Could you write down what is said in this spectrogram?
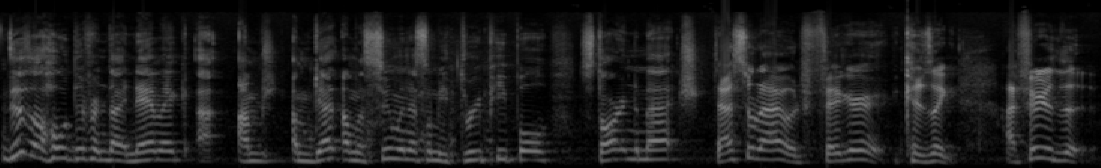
there's a whole different dynamic. I, I'm I'm get, I'm assuming there's gonna be three people starting the match. That's what I would figure because like I figured that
